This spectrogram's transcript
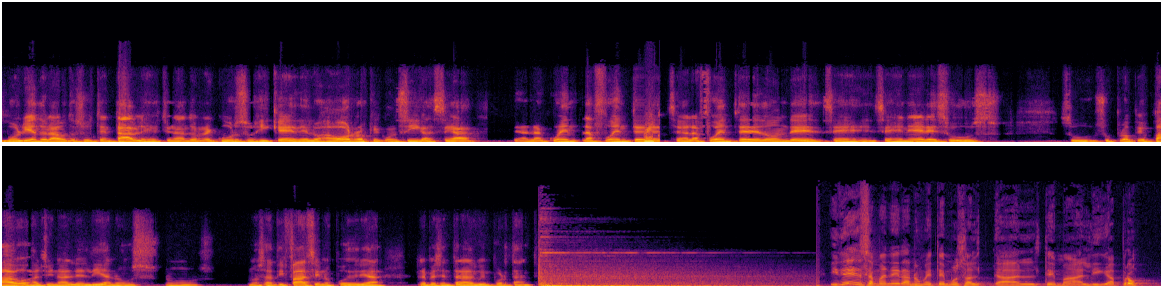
volviendo el auto sustentable, gestionando recursos y que de los ahorros que consiga sea, la, fuente, sea la fuente de donde se, genere sus, sus propios pagos, al final del día nos, nos satisface y nos podría representar algo importante. Y de esa manera nos metemos al, al, tema Liga Pro.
